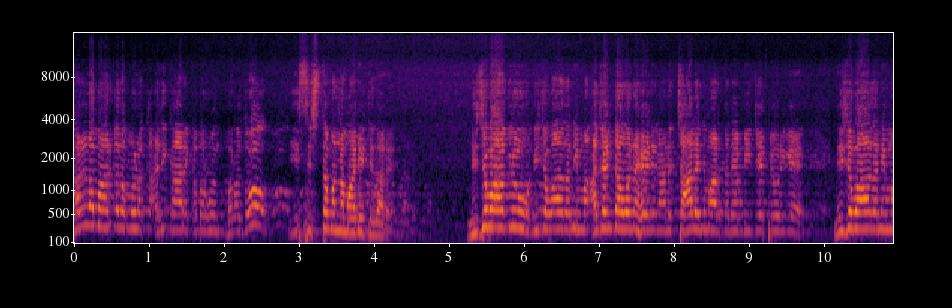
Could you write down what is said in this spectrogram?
ಕಳ್ಳ ಮಾರ್ಗದ ಮೂಲಕ ಅಧಿಕಾರಕ್ಕೆ ಬರುವ, ಬರೋದು ಈ ಸಿಸ್ಟಮ್ ಅನ್ನ ಮಾಡಿಟ್ಟಿದ್ದಾರೆ. ನಿಜವಾಗ್ಲೂ ನಿಜವಾದ ನಿಮ್ಮ ಅಜೆಂಡಾವನ್ನ ಹೇಳಿ ನಾನು ಚಾಲೆಂಜ್ ಮಾಡ್ತೇನೆ ಬಿಜೆಪಿ ಅವರಿಗೆ ನಿಜವಾದ ನಿಮ್ಮ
